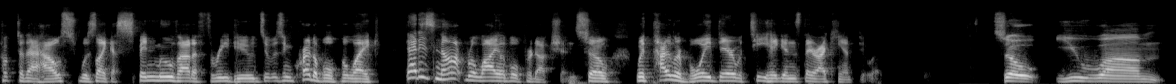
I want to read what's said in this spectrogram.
took to the house was like a spin move out of three dudes. It was incredible, but like that is not reliable production. So with Tyler Boyd there, with Tee Higgins there, I can't do it. So you, um,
